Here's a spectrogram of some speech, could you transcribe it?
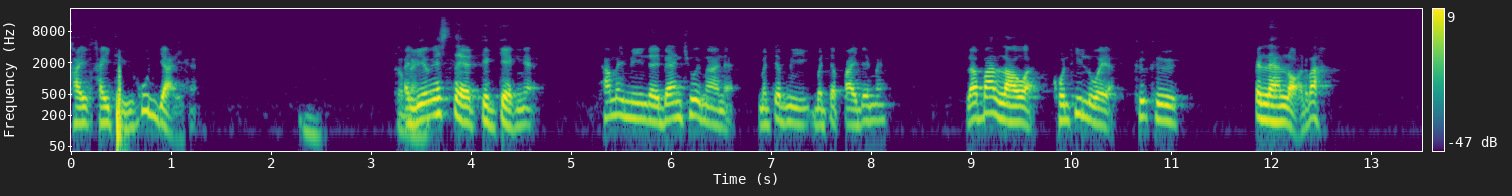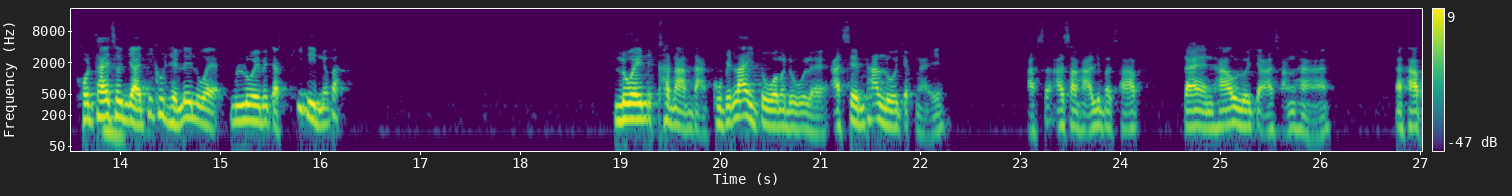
ใครใครถือหุ้นใหญ่ฮะก็ไอแบ่งเรียลเอสเตทเก่งๆเนี่ย ถ้าไม่มีในแบงค์ช่วยมาเนี่ย มันจะมีมันจะไปได้ไหมแล้วบ้านเราอะ คนที่รวยอะคือคือเป็นแลนด์ลอร์ดป่ะคนไทยส่วนใหญ่ที่คุณเห็นรวยๆอะมันรวยมาจากที่ดินนะป่ะ รวยขนาดหนักกูไปไล่ตัวมาดูเลยอะเซ็นทรัลรวยจากไหนอสังอสังหาริมทรัพย์แลนด์เฮาส์รวยจากอสังหานะครับ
